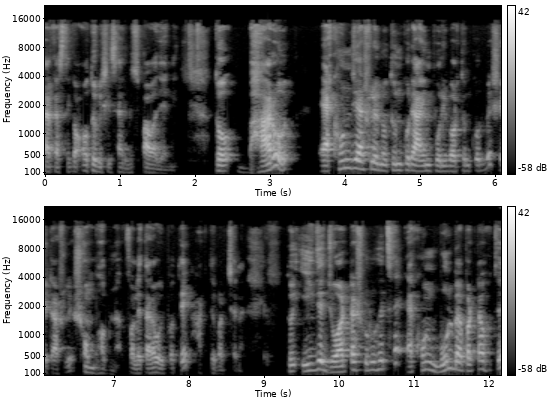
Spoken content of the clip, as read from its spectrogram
তার কাছ থেকে অত বেশি সার্ভিস পাওয়া যায়নি। তো ভারত এখন যে আসলে নতুন করে আইন পরিবর্তন করবে, সেটা আসলে সম্ভব না। ফলে তারা ওই পথে হাঁটতে পারছে না। তো এই যে জোয়ারটা শুরু হয়েছে, এখন মূল ব্যাপারটা হচ্ছে,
